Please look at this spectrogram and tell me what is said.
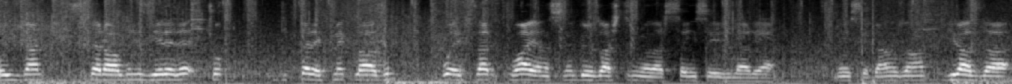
O yüzden siper aldığınız yere de çok dikkat etmek lazım. Bu F'ler vay anasına göz açtırmıyorlar sayın seyirciler ya. Neyse ben o zaman biraz daha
